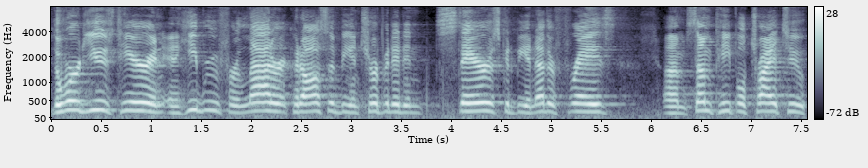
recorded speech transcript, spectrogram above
The word used here in, in Hebrew for ladder, it could also be interpreted in stairs, could be another phrase. Um, some people try to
